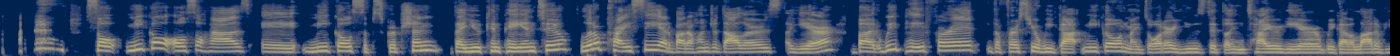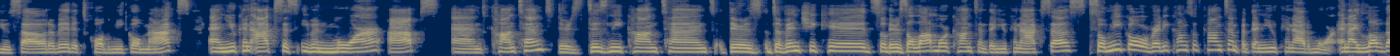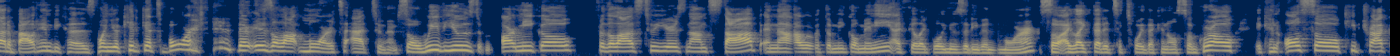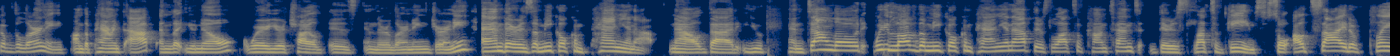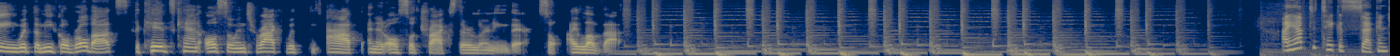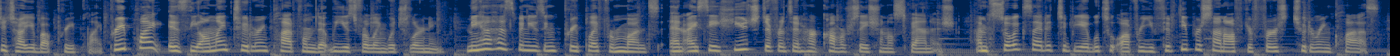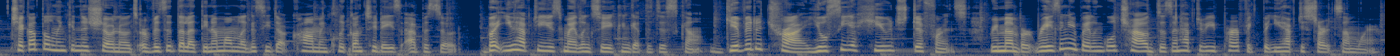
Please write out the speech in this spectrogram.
so Miko also has a Miko subscription that you can pay into. A little pricey at about a hundred dollars a year, but we paid for it the first year we got Miko and my daughter used it the entire year. We got a lot of use out of it. It's called Miko Max, and you can access even more apps and content. There's Disney content, there's Da Vinci Kids. So there's a lot more content that you can access. So Miko already comes with content, but then you can add more. And I love that about him because when your kid gets bored, there is a lot more to add to him. So we've used our Miko for the last two years nonstop. And now with the Miko Mini, I feel like we'll use it even more. So I like that it's a toy that can also grow. It can also keep track of the learning on the parent app and let you know where your child is in their learning journey. And there is a Miko Companion app now that you can download. We love the Miko Companion app. There's lots of content. There's lots of games. So outside of playing with the Miko robots, the kids can also interact with the app and it also tracks their learning there. So I love that. I have to take a second to tell you about Preply. Preply is the online tutoring platform that we use for language learning. Mija has been using Preply for months, and I see a huge difference in her conversational Spanish. I'm so excited to be able to offer you 50% off your first tutoring class. Check out the link in the show notes or visit thelatinamomlegacy.com and click on today's episode. But you have to use my link so you can get the discount. Give it a try. You'll see a huge difference. Remember, raising a bilingual child doesn't have to be perfect, but you have to start somewhere.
